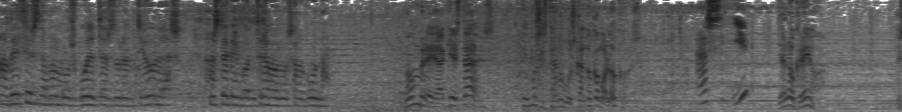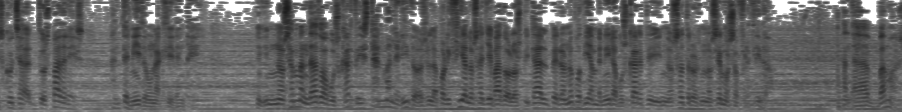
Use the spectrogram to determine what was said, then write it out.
A veces dábamos vueltas durante horas hasta que encontrábamos alguno. Hombre, aquí estás. Hemos estado buscando como locos. ¿Ah, sí? Ya lo creo. Escucha, tus padres han tenido un accidente. Y nos han mandado a buscarte. Están malheridos. La policía los ha llevado al hospital, pero no podían venir a buscarte y nosotros nos hemos ofrecido. Anda, vamos.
